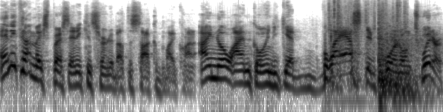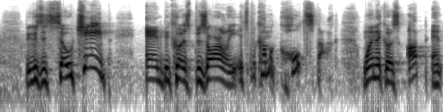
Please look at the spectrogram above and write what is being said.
Anytime I express any concern about the stock of Micron, I know I'm going to get blasted for it on Twitter because it's so cheap and because bizarrely it's become a cult stock, one that goes up and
